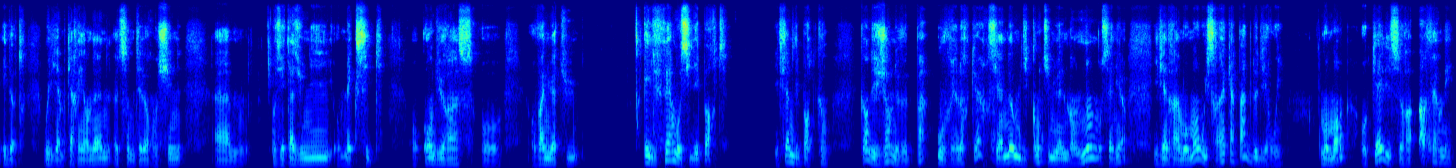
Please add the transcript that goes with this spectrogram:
et d'autres. William Carey en Inde, Hudson Taylor en Chine, euh, aux États-Unis, au Mexique, au Honduras, au, Vanuatu. Et il ferme aussi des portes. Il ferme des portes quand? Quand des gens ne veulent pas ouvrir leur cœur, si un homme dit continuellement non au Seigneur, il viendra un moment où il sera incapable de dire oui. Moment auquel il sera enfermé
